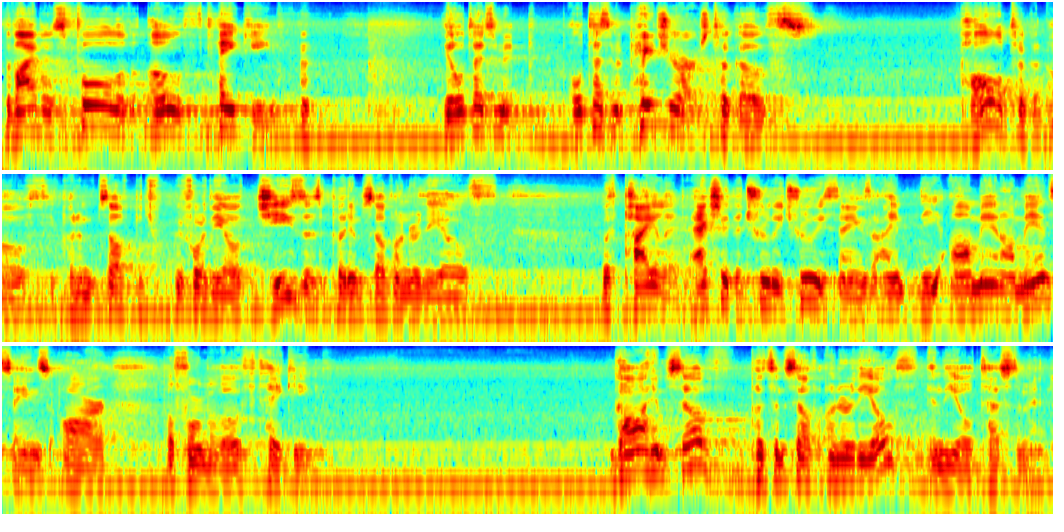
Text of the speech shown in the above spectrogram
The Bible's full of oath taking. The Old Testament, Old Testament patriarchs took oaths. Paul took an oath. He put himself before the oath. Jesus put himself under the oath with Pilate. Actually, the truly, truly sayings, the Amen, Amen sayings, are a form of oath taking. God Himself puts Himself under the oath in the Old Testament.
